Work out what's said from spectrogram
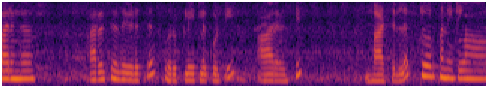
பாருங்கள் அரைச்சதை எடுத்து ஒரு பிளேட்டில் கொட்டி ஆற வச்சு பாட்டிலில் ஸ்டோர் பண்ணிக்கலாம்.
